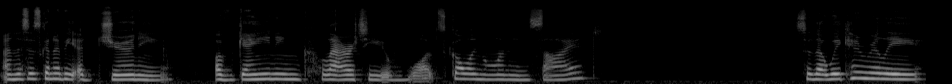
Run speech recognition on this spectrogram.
And this is going to be a journey of gaining clarity of what's going on inside so that we can really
